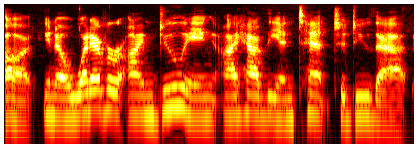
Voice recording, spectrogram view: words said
uh, you know whatever i'm doing i have the intent to do that.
